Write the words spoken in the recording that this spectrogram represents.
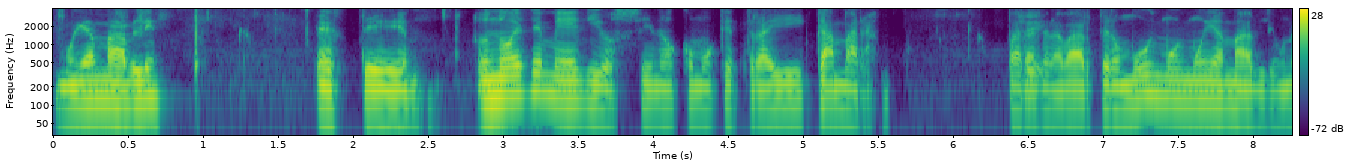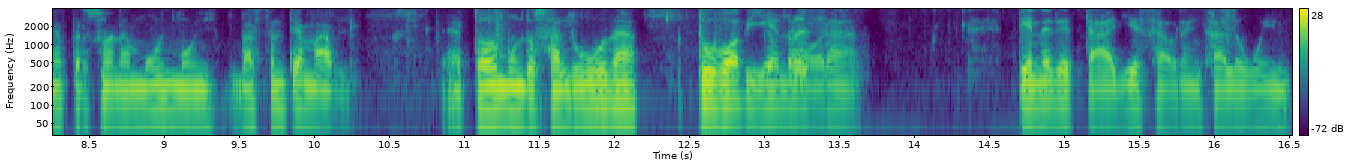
muy amable. Este, no es de medios, sino como que trae cámara para grabar, pero muy, muy, muy amable. Una persona muy, muy, bastante amable. Eh, todo el mundo saluda. Tuvo a bien ahora. Tiene detalles ahora en Halloween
